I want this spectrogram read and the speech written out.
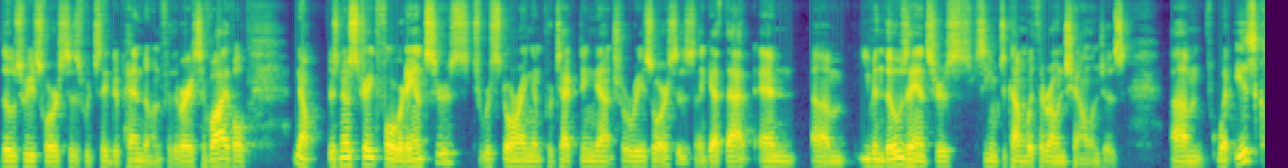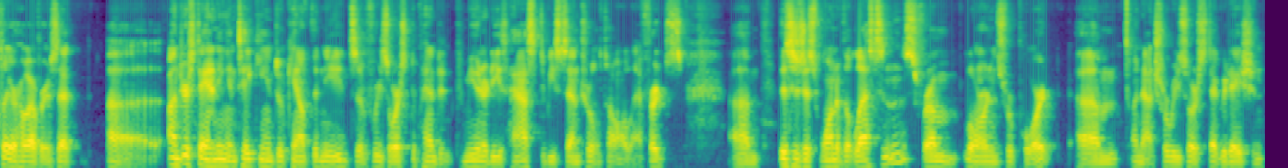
those resources which they depend on for their very survival. Now, there's no straightforward answers to restoring and protecting natural resources. I get that. And um, even those answers seem to come with their own challenges. Um, what is clear, however, is that uh, understanding and taking into account the needs of resource dependent communities has to be central to all efforts. Um, this is just one of the lessons from Lauren's report um, on natural resource degradation.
